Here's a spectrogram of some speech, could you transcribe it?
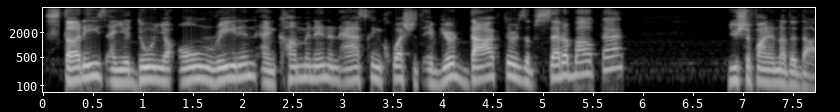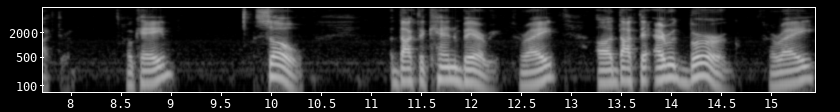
studies and you're doing your own reading and coming in and asking questions, if your doctor is upset about that, you should find another doctor. Okay. So, Dr. Ken Berry, right? Uh, Dr. Eric Berg. All right,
